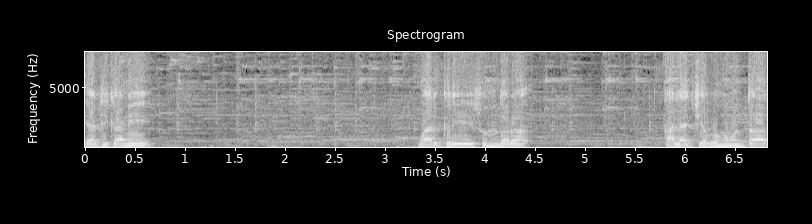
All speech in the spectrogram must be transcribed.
या ठिकाणी वारकरी सुंदर काल्याचे अभंग म्हणतात.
